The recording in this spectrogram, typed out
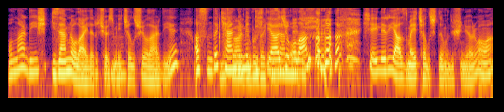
Onlar değişik gizemli olayları çözmeye çalışıyorlar diye. Aslında Evet, kendimin ihtiyacı gizem olan şeyleri yazmaya çalıştığımı düşünüyorum ama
